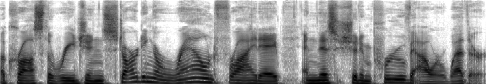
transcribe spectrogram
across the region starting around Friday, and this should improve our weather.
